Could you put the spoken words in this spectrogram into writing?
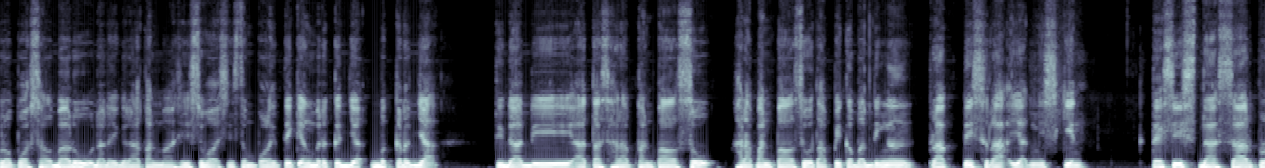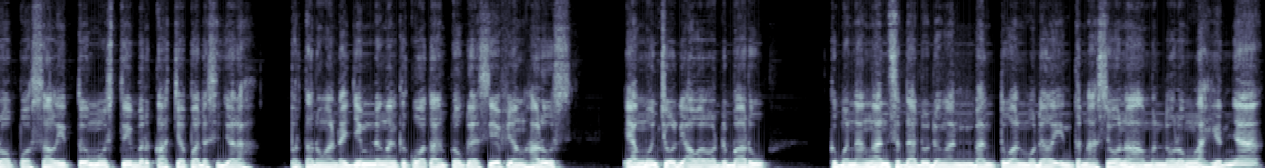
proposal baru dari gerakan mahasiswa sistem politik yang bekerja bekerja tidak di atas harapan palsu, harapan palsu tapi kepentingan praktis rakyat miskin. Tesis dasar proposal itu mesti berkaca pada sejarah pertarungan rejim dengan kekuatan progresif yang harus yang muncul di awal Orde Baru Kemenangan Serdadu dengan bantuan modal internasional mendorong lahirnya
